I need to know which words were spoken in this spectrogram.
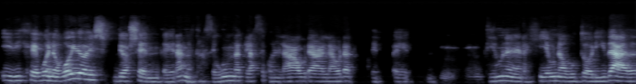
Y dije, bueno, voy de, oy- de oyente. Era nuestra segunda clase con Laura. Laura eh, eh, tiene una energía, una autoridad.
